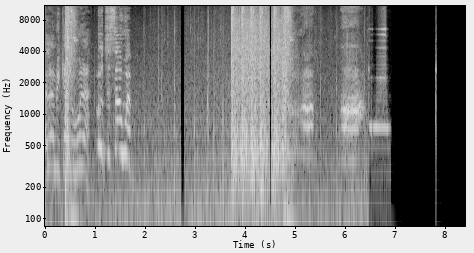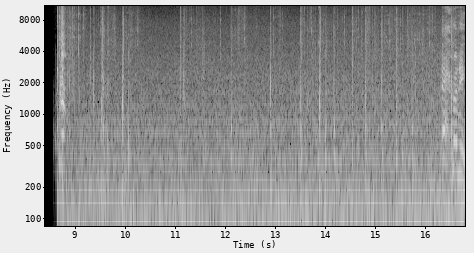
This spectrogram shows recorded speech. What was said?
الامريكان هنا متسوب احمني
